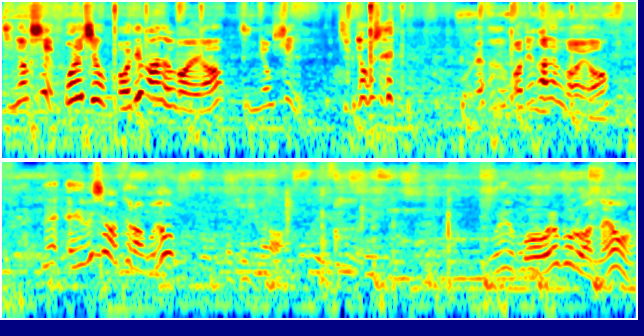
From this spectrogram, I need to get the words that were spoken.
진영 씨, 우리 지금 어디 가는 거예요? 진영 씨, 진영 씨, 우리 어디 가는 거예요? 네, ABC 같더라고요. 너 조심해라 우리 뭘 보러 왔나요?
